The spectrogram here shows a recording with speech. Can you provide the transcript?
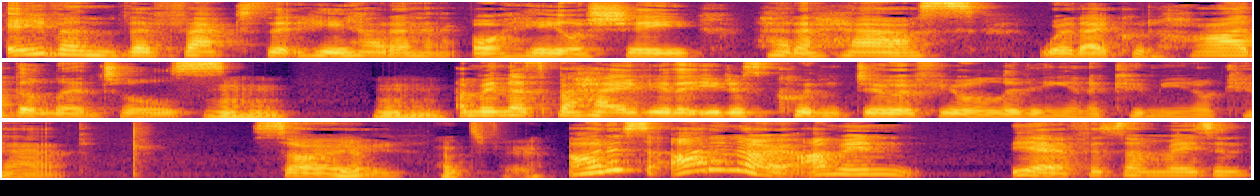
even the fact that he had a, or he or she had a house where they could hide the lentils, Mm-hmm. mm-hmm. I mean, that's behaviour that you just couldn't do if you were living in a communal camp. So Yep, that's fair. I just, I don't know. I mean, yeah, for some reason.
